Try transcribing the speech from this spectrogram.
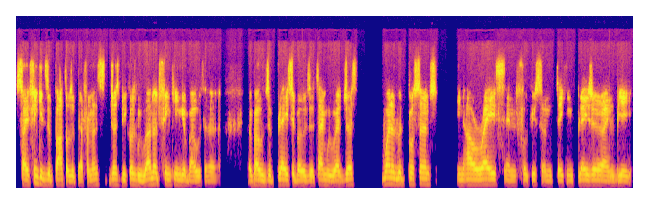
So I think it's a part of the performance, just because we were not thinking about uh, about the place, about the time. We were just 100% in our race and focus on taking pleasure and be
